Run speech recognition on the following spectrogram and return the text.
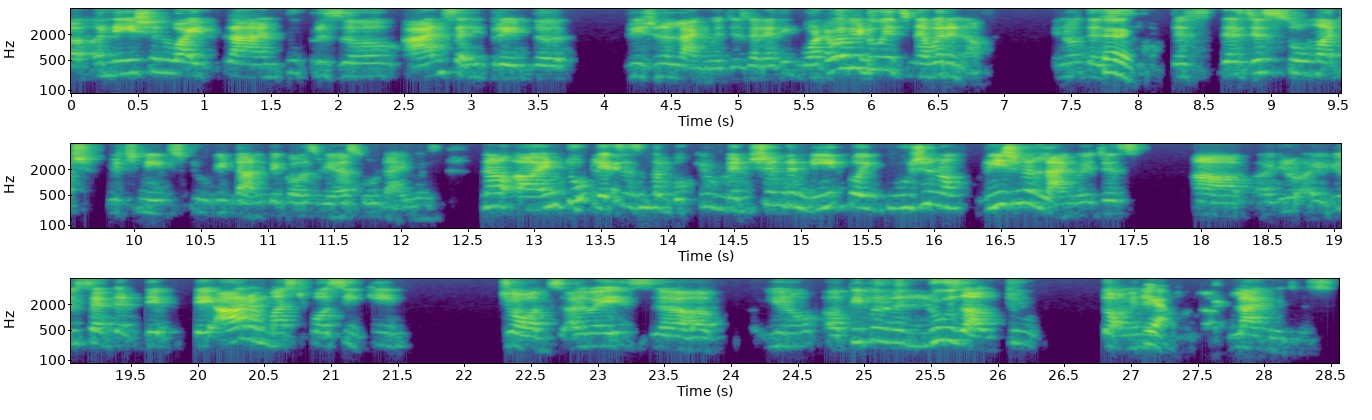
uh, a nationwide plan to preserve and celebrate the regional languages. And I think whatever we do, it's never enough. You know, there's Correct. there's there's just so much which needs to be done because we are so diverse. Now, uh, in two places in the book, you mentioned the need for inclusion of regional languages. Uh, uh, you know, you said that they they are a must for seeking jobs. Otherwise, uh, you know, uh, people will lose out to dominant Yeah. languages.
